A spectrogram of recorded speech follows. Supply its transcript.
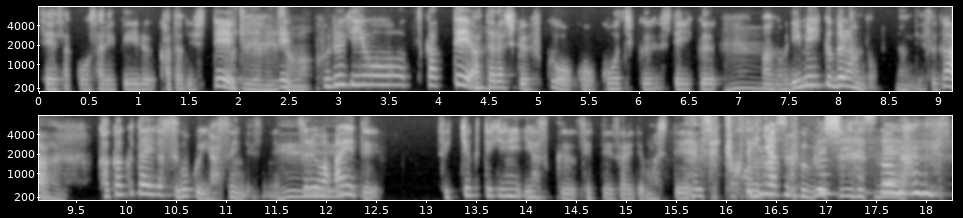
制作をされている方でして途中でやめるでさんは。古着を使ってうん新しく服をこう構築していく、うんあのリメイクブランドなんですが、はい価格帯がすごく安いんですね。それはあえて積極的に安く設定されてまして、え積極的に安く嬉しいです そうね。なんです。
